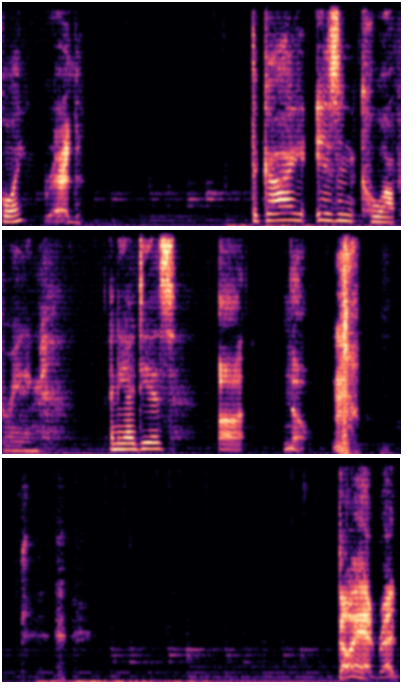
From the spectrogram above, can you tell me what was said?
McCoy? Red? The guy isn't cooperating. Any ideas? Uh, no. Go ahead, Red.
